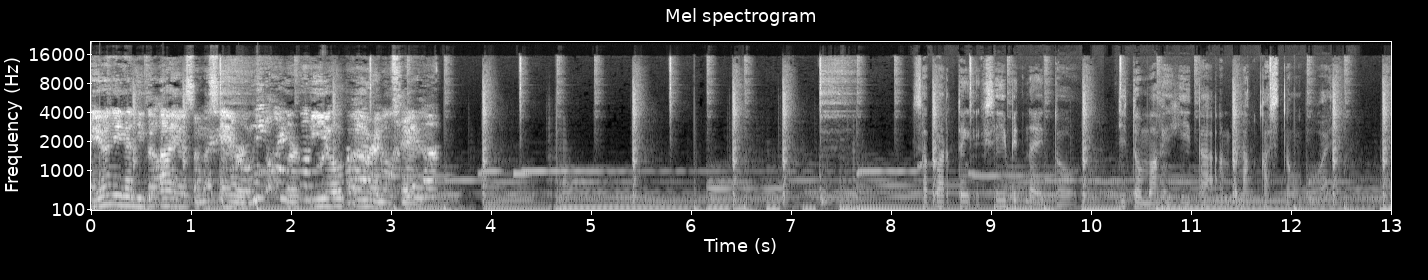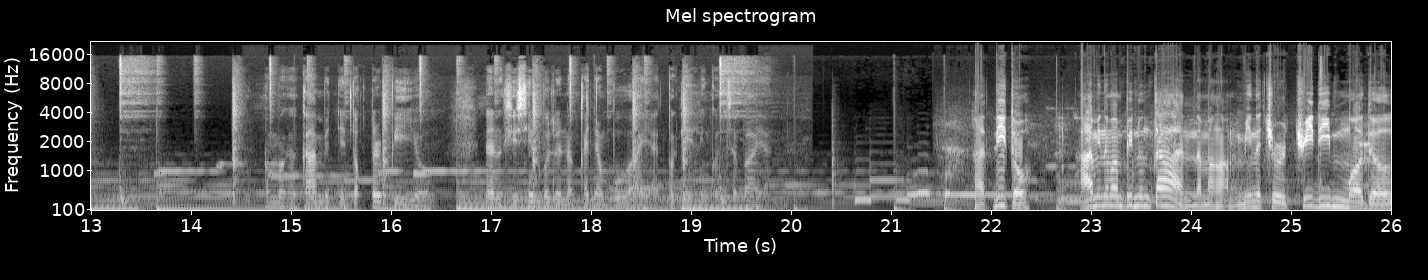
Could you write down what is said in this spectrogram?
Ngayon ay nandito tayo sa Museo Dr. Pio P. Valenzuela. Sa parteng exhibit na ito, dito makikita ang balangkas ng buhay. Ang mga gamit ni Dr. Pio na nagsisimbolo ng kanyang buhay at paglilingkod sa bayan. At dito, amin naman pinuntahan ng mga miniature 3D model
